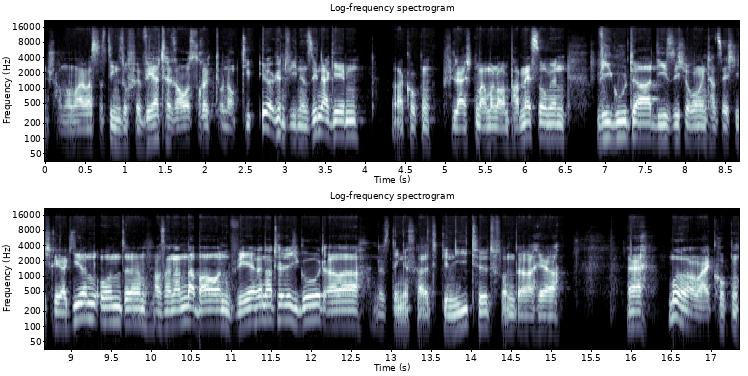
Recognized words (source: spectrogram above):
Dann schauen wir mal, was das Ding so für Werte rausrückt und ob die irgendwie einen Sinn ergeben. Mal gucken, vielleicht machen wir noch ein paar Messungen, wie gut da die Sicherungen tatsächlich reagieren und äh, auseinanderbauen wäre natürlich gut, aber das Ding ist halt genietet, von daher äh, muss man mal gucken,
